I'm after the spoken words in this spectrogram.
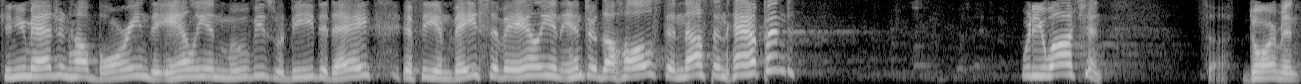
Can you imagine how boring the alien movies would be today if the invasive alien entered the host and nothing happened? What are you watching? It's a dormant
